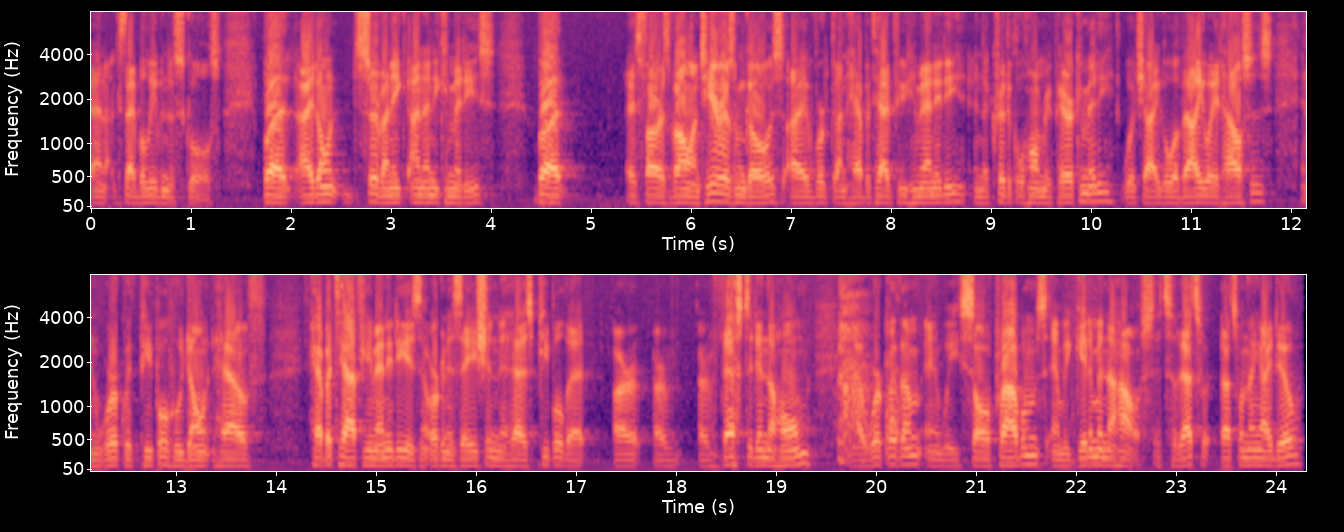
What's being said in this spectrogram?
and, because I believe in the schools. But I don't serve on any, on any committees, but as far as volunteerism goes, I've worked on Habitat for Humanity in the Critical Home Repair Committee, which I go evaluate houses and work with people who don't have, Habitat for Humanity is an organization that has people that are, are are vested in the home. And I work with them, and we solve problems, and we get them in the house. And so that's, what that's one thing I do.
